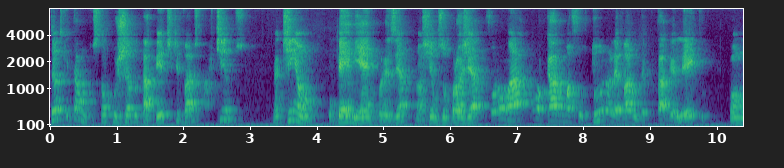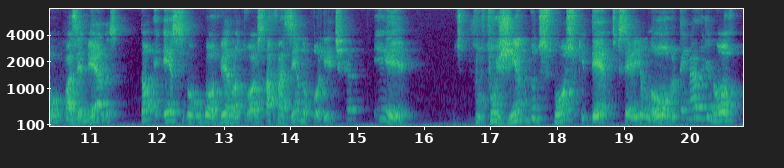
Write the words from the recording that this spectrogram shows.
Tanto que estão, estão puxando o tapete de vários partidos. Né? Tinham o PMN, por exemplo, nós tínhamos um projeto, foram lá, colocaram uma fortuna, levaram um deputado eleito como, com as emendas. Então, esse, o, governo atual está fazendo política e fugindo do discurso que teve, que seria um novo, não tem nada de novo.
